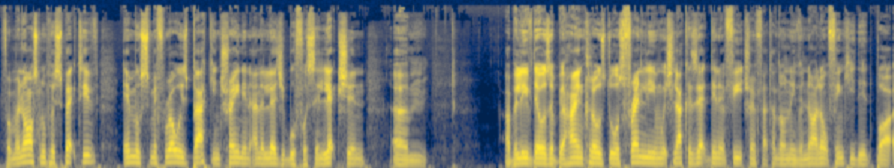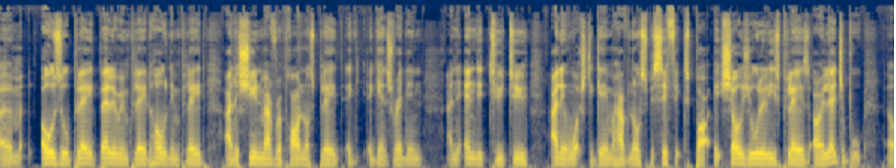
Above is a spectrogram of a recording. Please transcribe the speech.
From an Arsenal perspective, Emile Smith Rowe is back in training and eligible for selection. Um, I believe there was a behind closed doors friendly in which Lacazette didn't feature. In fact, I don't even know. I don't think he did. But um, Ozil played, Bellerin played, Holding played. I'd assume Mavropanos played against Reading, and it ended 2 2. I didn't watch the game. I have no specifics, but it shows you all of these players are eligible uh,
